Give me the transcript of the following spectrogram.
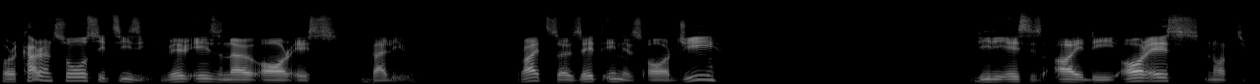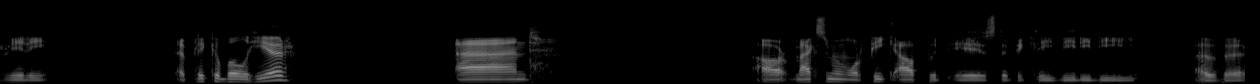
for a current source, it's easy. There is no RS value, right? So Zin is RG, VDS is IDRS, not really applicable here. And our maximum or peak output is typically VDD over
